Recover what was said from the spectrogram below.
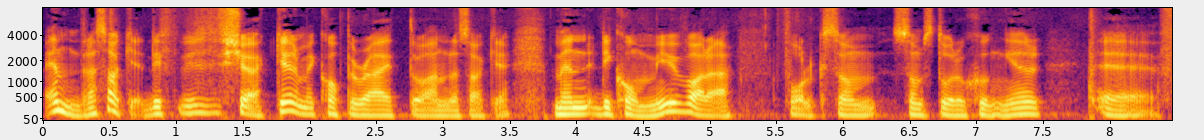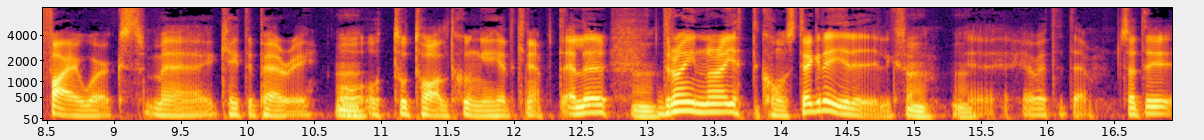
ändra saker. Det, vi försöker med copyright och andra saker. Men det kommer ju vara folk som, som står och sjunger eh, Fireworks med Katy Perry och, och totalt sjunger helt knäppt. Eller dra in några jättekonstiga grejer i. Liksom. Eh, jag vet inte. Så att det,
